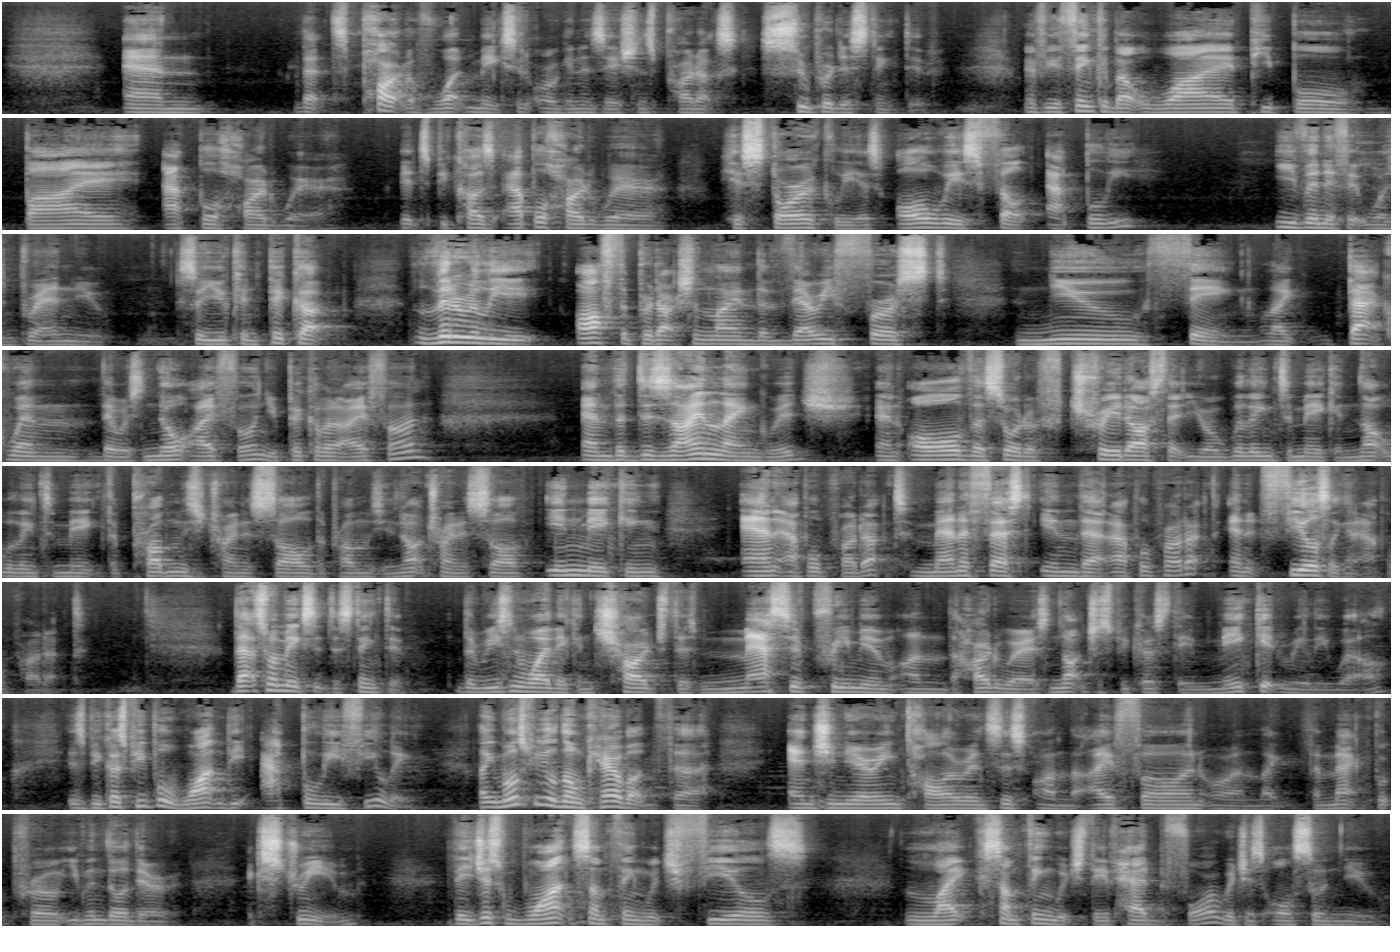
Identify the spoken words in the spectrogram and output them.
And that's part of what makes an organization's products super distinctive. If you think about why people buy Apple hardware, it's because Apple hardware historically has always felt Apple even if it was brand new. So you can pick up literally off the production line the very first new thing. Like back when there was no iPhone, you pick up an iPhone, and the design language and all the sort of trade offs that you're willing to make and not willing to make, the problems you're trying to solve, the problems you're not trying to solve in making an Apple product manifest in that Apple product, and it feels like an Apple product. That's what makes it distinctive. The reason why they can charge this massive premium on the hardware is not just because they make it really well, is because people want the Apple feeling. Like most people don't care about the engineering tolerances on the iPhone or on like the MacBook Pro, even though they're extreme. They just want something which feels like something which they've had before, which is also new.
